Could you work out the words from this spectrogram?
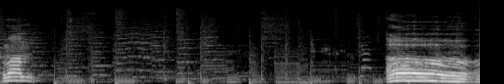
Come on. Oh.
